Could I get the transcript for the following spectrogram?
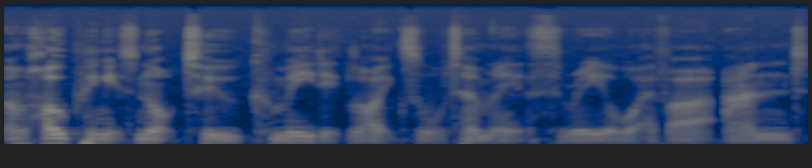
I'm hoping it's not too comedic, like sort of Terminator Three or whatever. And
